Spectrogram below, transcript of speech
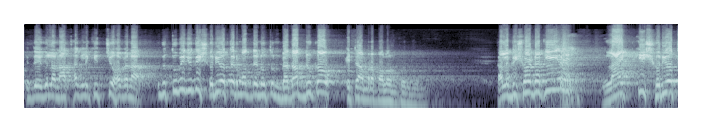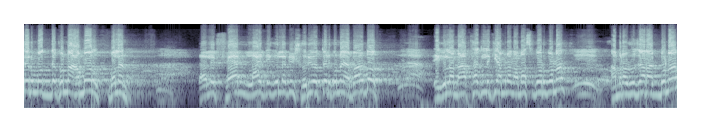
কিন্তু এগুলা না থাকলে কিচ্ছু হবে না। কিন্তু তুমি যদি শরীয়তের মধ্যে নতুন বেদাত ঢুকাও, এটা আমরা পালন করব। তাহলে বিষয়টা কি? লাইট কি শরীয়তের মধ্যে কোনো আমল? বলেন। তাহলে ফ্যান লাইট এগুলা কি শরীয়তের কোনো এবাদত না। এগুলা না থাকলে কি আমরা নামাজ পড়ব না? আমরা রোজা রাখব না?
